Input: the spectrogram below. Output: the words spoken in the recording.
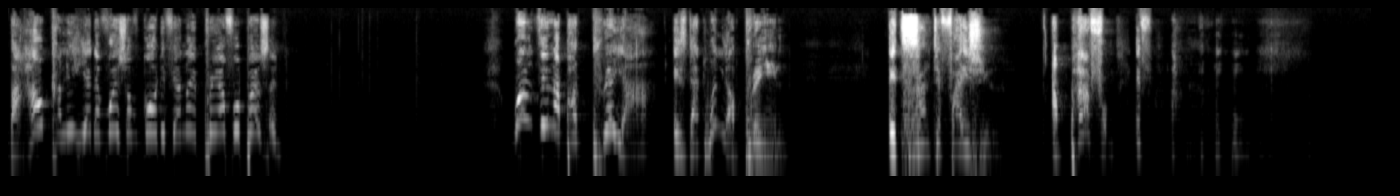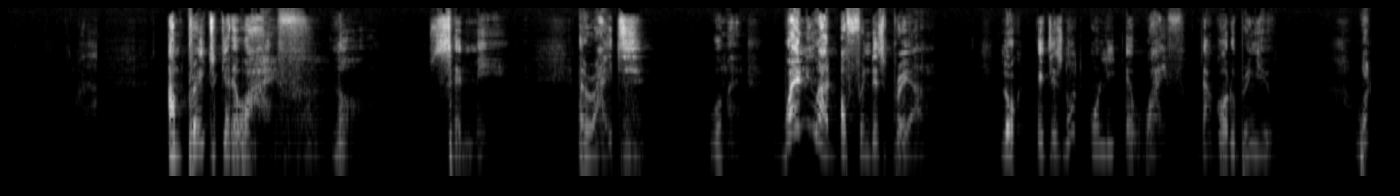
But how can you hear the voice of God if you're not a prayerful person? One thing about prayer is that when you are praying, it sanctifies you. Apart from, if I'm praying to get a wife. Lord, send me a right woman. When you are offering this prayer, look, it is not only a wife that God will bring you. What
